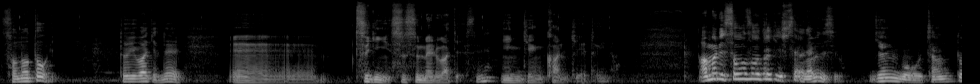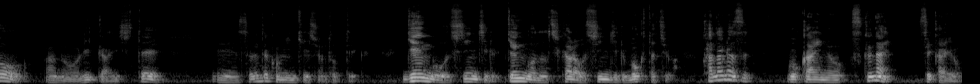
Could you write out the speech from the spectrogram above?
その通り。というわけで、えー次に進めるわけですね人間関係というのは。あまり想像だけしたらダメですよ。言語をちゃんとあの理解して、えー、それでコミュニケーションをとっていく。言語を信じる言語の力を信じる僕たちは必ず誤解の少ない世界を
